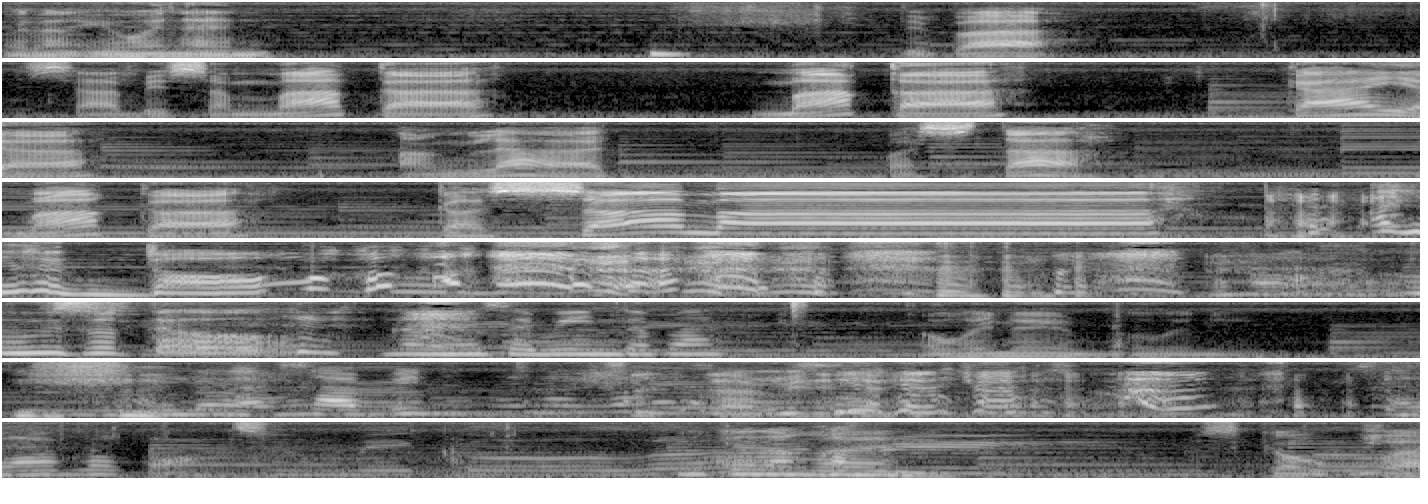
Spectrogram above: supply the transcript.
Walang iwanan. Di ba? Sabi sa Maka, Maka, kaya ang lahat basta Maka kasama! Ano daw? Uso to. Naman sabihin ka pa. Okay na yun, okay na yun. Sabi na nila. Sabi na. Salamat ah. Dito lang kami. Ikaw pa.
